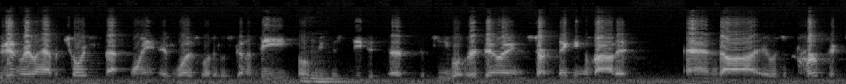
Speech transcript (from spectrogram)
We didn't really have a choice at that point. It was what it was going to be, but we Mhm. just needed to, to see what we were doing and start thinking about it. And uh, it was a perfect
